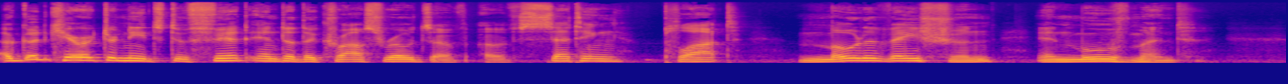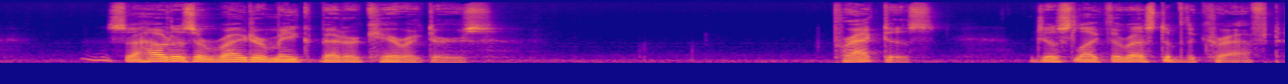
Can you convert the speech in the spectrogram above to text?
A good character needs to fit into the crossroads of, of setting, plot, motivation, and movement. So, how does a writer make better characters? Practice, just like the rest of the craft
